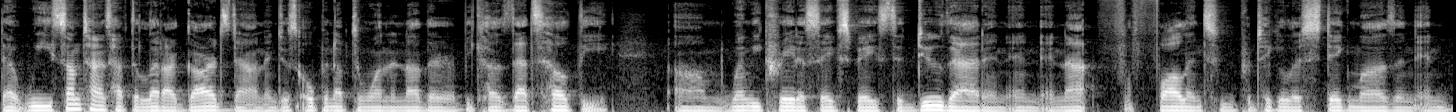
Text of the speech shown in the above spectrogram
that we sometimes have to let our guards down and just open up to one another because that's healthy um, when we create a safe space to do that and, and, and not f- fall into particular stigmas and, and,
